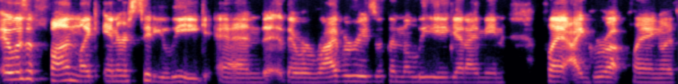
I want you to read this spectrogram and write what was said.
it was a fun like inner city league, and there were rivalries within the league. And I mean, play. I grew up playing with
